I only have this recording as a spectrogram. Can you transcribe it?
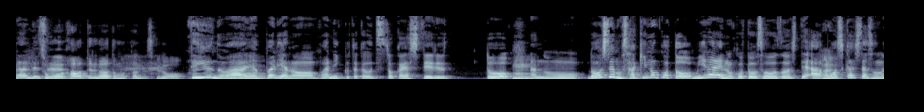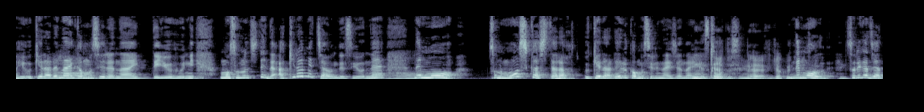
なんです。そこが変わってるなと思ったんですけど。っていうのは、うん。やっぱりあの、パニックとかうつとかしてると、うん。あの、どうしても先のこと、未来のことを想像して、あ、はい。もしかしたらその日受けられないかもしれないっていうふうに、もうその時点で諦めちゃうんですよね。で、も、そのもしかしたら受けられるかもしれないじゃないですか。うん、そうですね。逆にでもそれがじゃあ、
